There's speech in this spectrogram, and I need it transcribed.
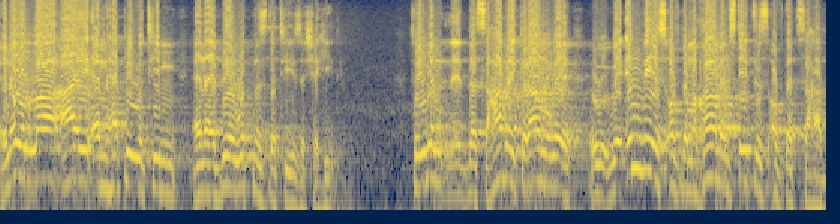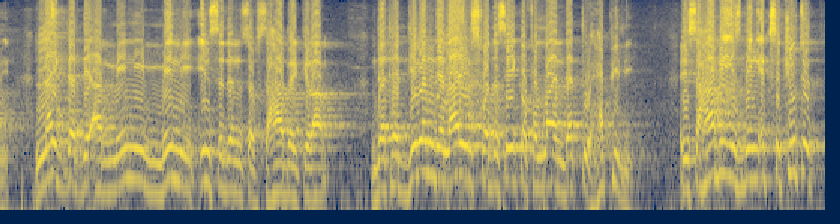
And oh Allah, I am happy with him and I bear witness that he is a shaheed. So even uh, the Sahaba Ikram were, were envious of the maqam and status of that Sahabi. Like that there are many, many incidents of Sahaba Kiram that had given their lives for the sake of Allah and that too happily. A Sahabi is being executed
